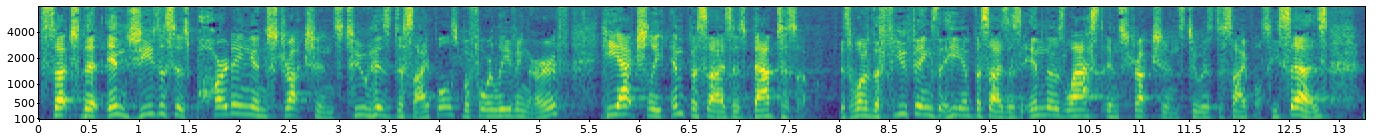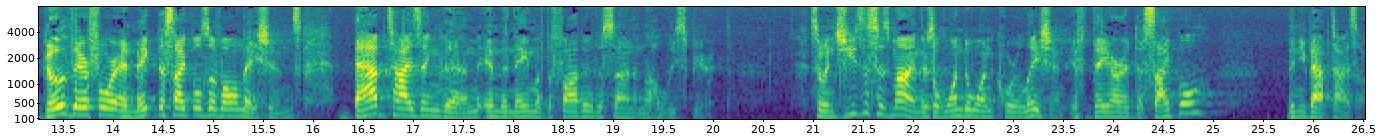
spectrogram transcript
such that in Jesus' parting instructions to his disciples before leaving earth, he actually emphasizes baptism, It's one of the few things that he emphasizes in those last instructions to his disciples. He says, Go therefore and make disciples of all nations, baptizing them in the name of the Father, the Son, and the Holy Spirit. So in Jesus' mind, there's a one to one correlation. If they are a disciple, then you baptize them.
